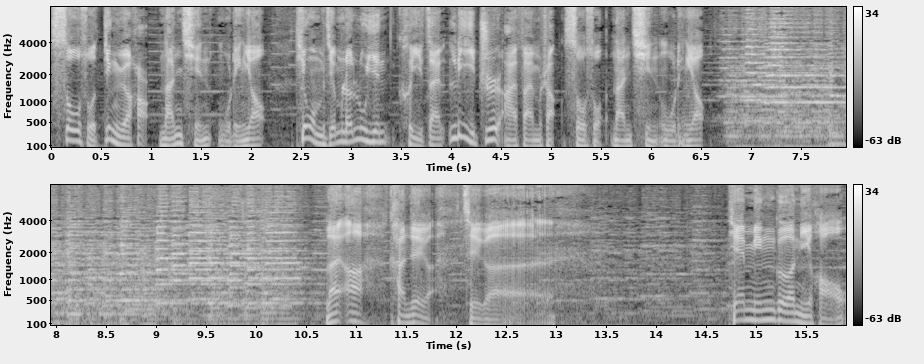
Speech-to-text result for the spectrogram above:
搜索订阅号“南秦五零幺”，听我们节目的录音，可以在荔枝 FM 上搜索“南秦五零幺”。来啊，看这个，这个天明哥你好。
